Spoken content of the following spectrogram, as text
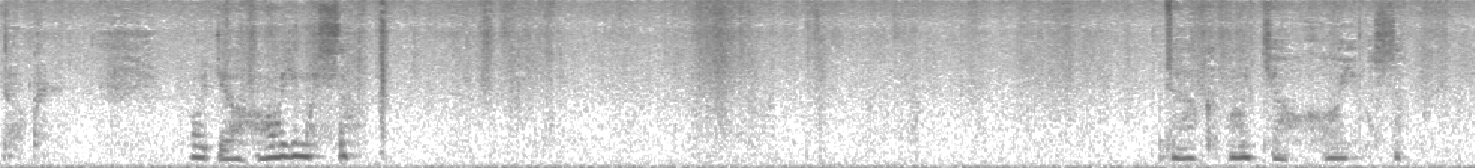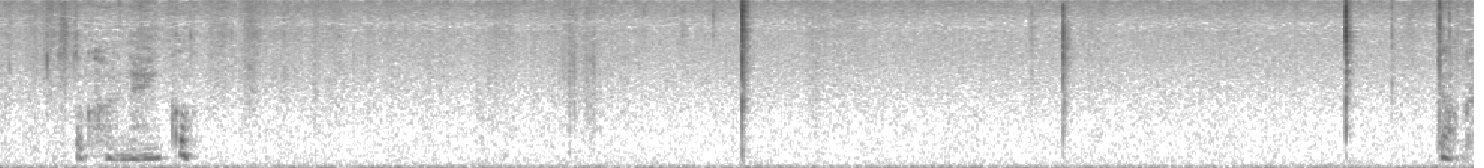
Так. Одягаємося. Так, одягаємося. Так гарненько. Так,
